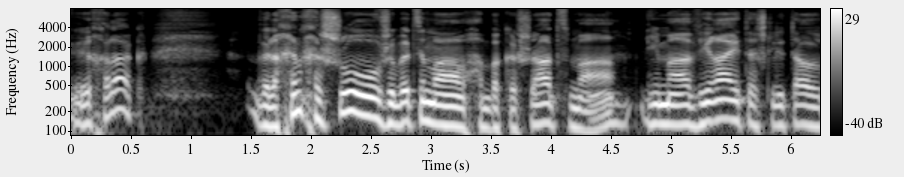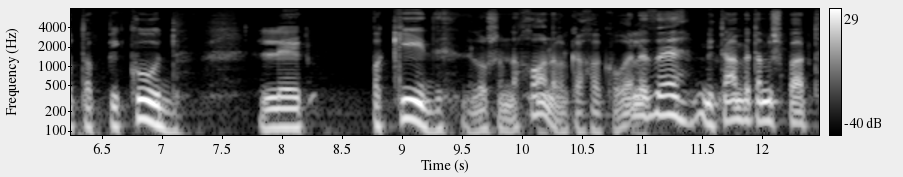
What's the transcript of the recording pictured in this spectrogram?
החלק. ולכן חשוב שבעצם הבקשה עצמה, היא מעבירה את השליטה או את הפיקוד לפקיד, זה לא שם נכון, אבל ככה קורא לזה, מטעם בית המשפט.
